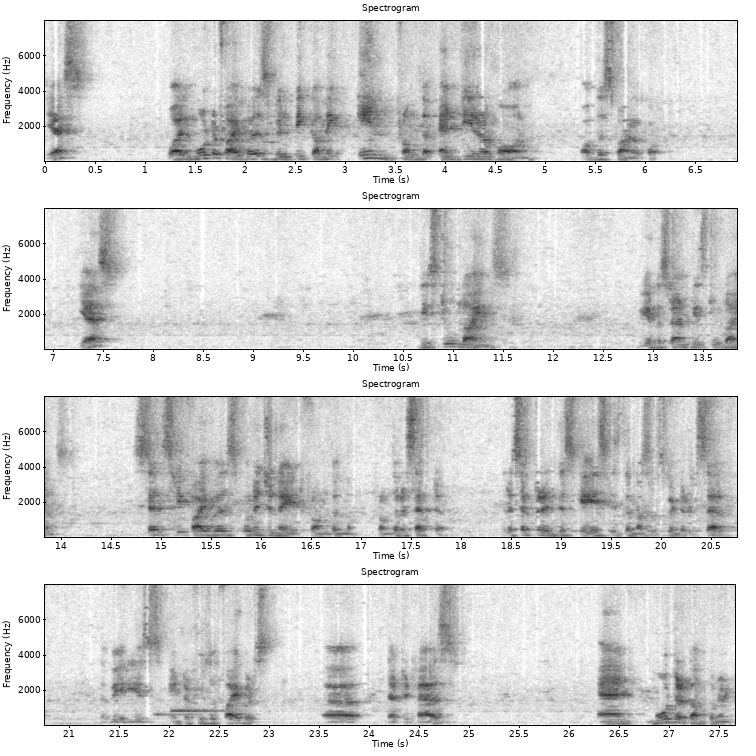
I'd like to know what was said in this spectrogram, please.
Yes? While motor fibers will be coming in from the anterior horn of the spinal cord. Yes? These two lines, we understand these two lines? Sensory fibers originate from the, from the receptor. The receptor in this case is the muscle spindle itself, the various intrafusal fibers uh, that it has. And motor component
